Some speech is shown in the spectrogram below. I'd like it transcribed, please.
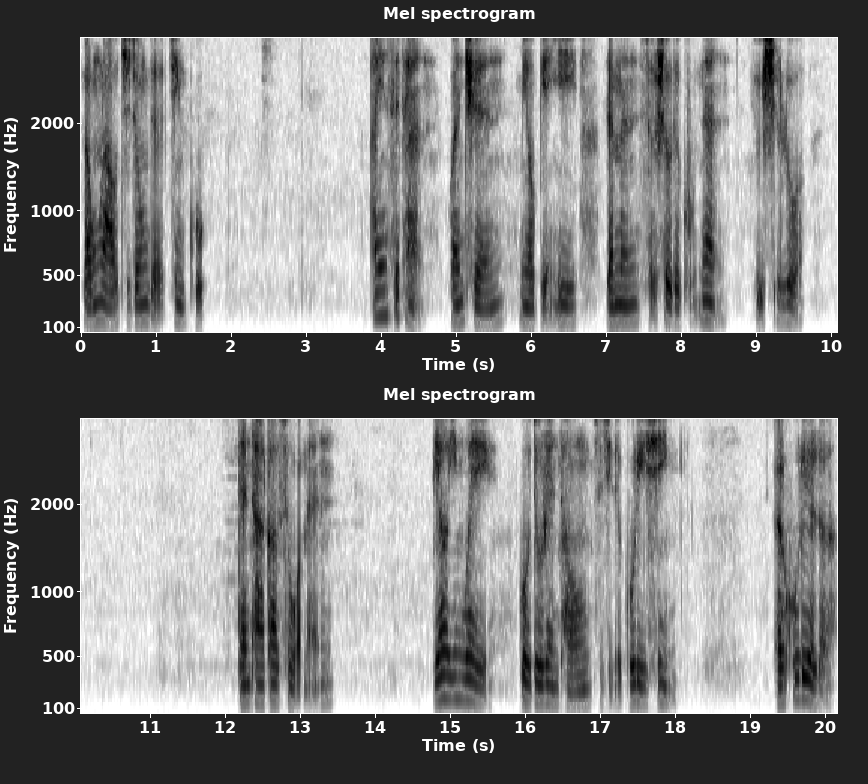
笼牢之中的禁锢。爱因斯坦完全没有贬义人们所受的苦难与失落，但他告诉我们，不要因为过度认同自己的孤立性，而忽略了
